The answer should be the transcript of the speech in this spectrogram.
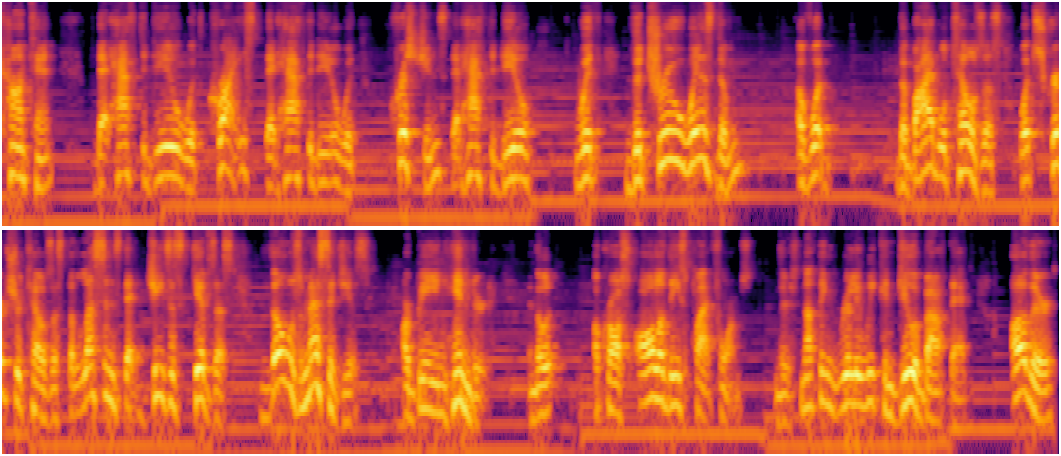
content that have to deal with Christ, that have to deal with Christians, that have to deal with the true wisdom of what the Bible tells us, what Scripture tells us, the lessons that Jesus gives us, those messages are being hindered and those across all of these platforms. There's nothing really we can do about that other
